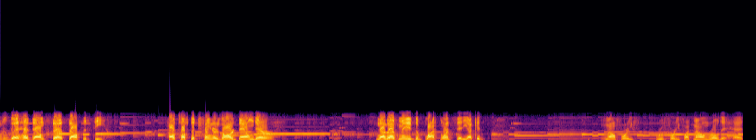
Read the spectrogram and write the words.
I'm just gonna head down uh, south to see how tough the trainers are down there. Now that I've made the Blackthorn City, I could Mount 40, Route 45 Mountain Road ahead.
